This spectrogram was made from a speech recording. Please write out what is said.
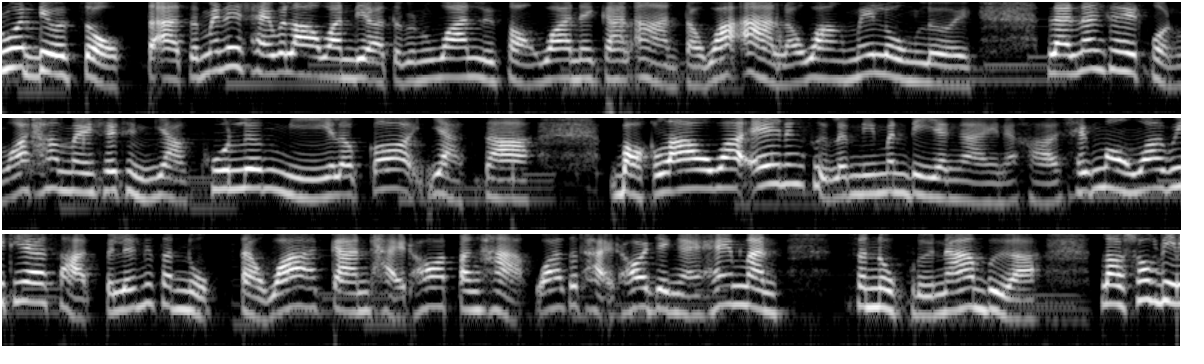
รวดเดียวจบ แต่อาจจะไม่ได้ใช้เวลาวันเดียวอาจจะเป็นวันหรือ 2 วันในการอ่าน แต่ว่าอ่านแล้ววางไม่ลงเลย และนั่นคือเหตุผลว่าทำไมเช็คถึงอยากพูดเรื่องนี้ แล้วก็อยากจะบอกเล่าว่าเอ๊ะหนังสือเล่มนี้มันดียังไงนะคะ เช็คมองว่าวิทยาศาสตร์เป็นเรื่องที่สนุก แต่ว่าการถ่ายทอดต่างหากว่าจะถ่ายทอดยังไงให้มันสนุกหรือน่าเบื่อ เราโชคดี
